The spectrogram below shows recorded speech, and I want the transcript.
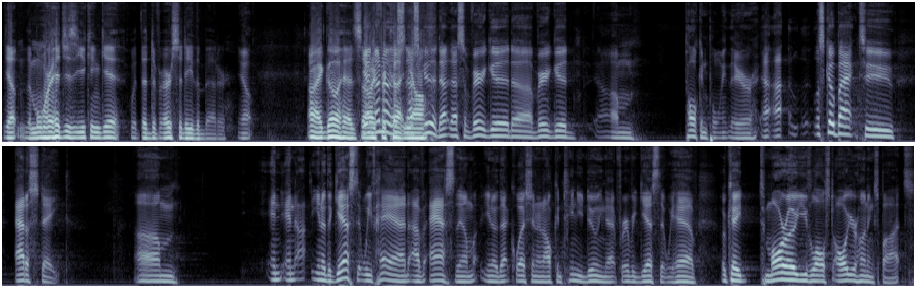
Yep. The more edges you can get with the diversity, the better. Yep. All right, go ahead. Sorry yeah, no, for no, cutting that's, that's good. That, that's a very good, uh, very good um, talking point there. I, I, let's go back to out of state. Um, and and you know the guests that we've had, I've asked them, you know, that question, and I'll continue doing that for every guest that we have. Okay, tomorrow you've lost all your hunting spots.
